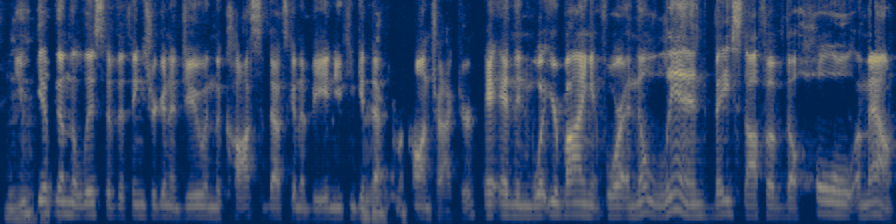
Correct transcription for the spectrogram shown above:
Mm-hmm. You give them the list of the things you're going to do and the cost that that's going to be, and you can get mm-hmm. that from a contractor. And, and, then what you're buying it for, and they'll lend based off of the whole amount,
